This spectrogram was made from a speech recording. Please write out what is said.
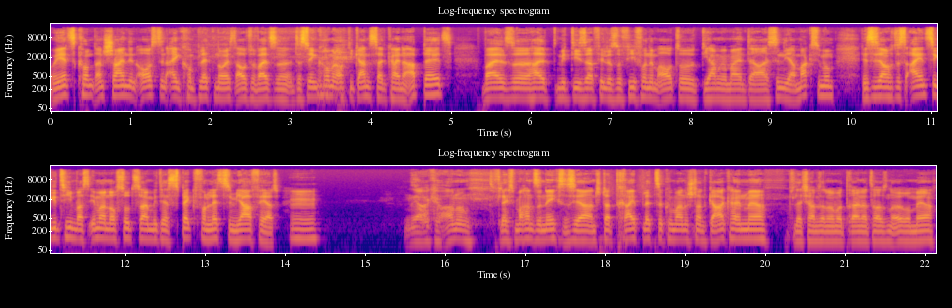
Und jetzt kommt anscheinend in Austin ein komplett neues Auto, weil sie, deswegen kommen auch die ganze Zeit keine Updates weil sie halt mit dieser Philosophie von dem Auto, die haben gemeint, da sind die am Maximum. Das ist ja auch das einzige Team, was immer noch sozusagen mit der Spec von letztem Jahr fährt. Mhm. Ja, keine Ahnung. Vielleicht machen sie nächstes Jahr anstatt drei Plätze Kommandostand gar keinen mehr. Vielleicht haben sie dann nochmal 300.000 Euro mehr.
